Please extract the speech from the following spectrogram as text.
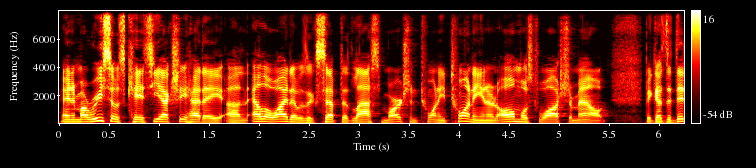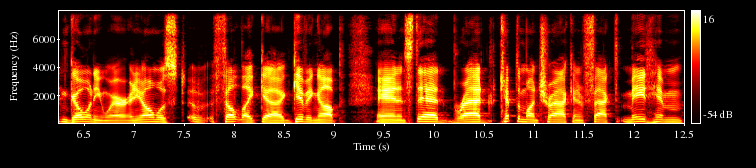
And in Mauricio's case, he actually had a an LOI that was accepted last March in 2020, and it almost washed him out because it didn't go anywhere, and he almost uh, felt like uh, giving up. And instead, Brad kept him on track, and in fact, made him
